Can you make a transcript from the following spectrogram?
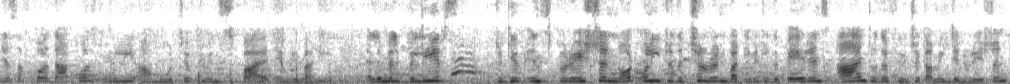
Yes, of course, that was only our motive to inspire everybody. LML believes to give inspiration not only to the children but even to the parents and to the future coming generation.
